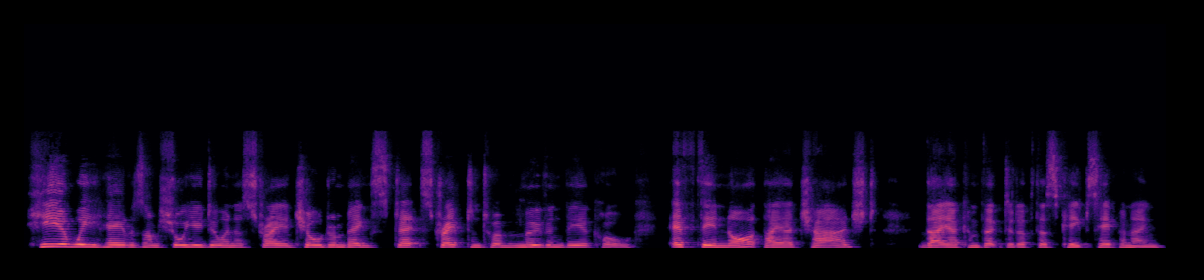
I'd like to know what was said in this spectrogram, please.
Here we have, as I'm sure you do in Australia, children being st- strapped into a moving vehicle. If they're not, they are charged. They are convicted if this keeps happening.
